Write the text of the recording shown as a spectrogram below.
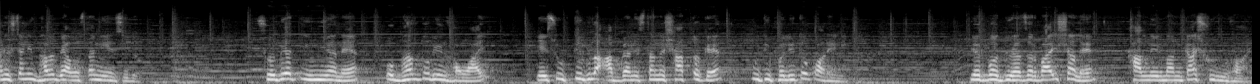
আনুষ্ঠানিকভাবে ব্যবস্থা নিয়েছিল। সোভিয়েত ইউনিয়নে অভ্যন্তরীণ হওয়ায় এই চুক্তিগুলো আফগানিস্তানের স্বার্থকে প্রতিফলিত করেনি। এরপর দু হাজার বাইশ সালে খাল নির্মাণ কাজ শুরু হয়।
